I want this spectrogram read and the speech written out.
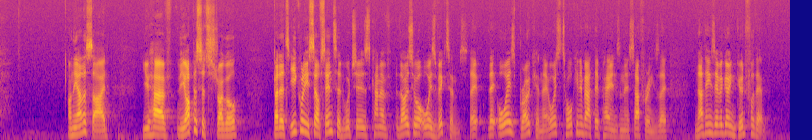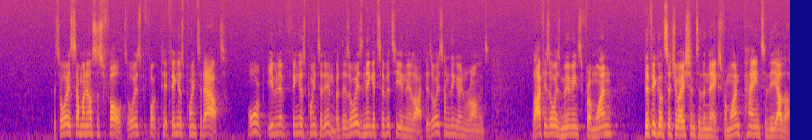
On the other side, you have the opposite struggle, but it's equally self centered, which is kind of those who are always victims. They, they're always broken. They're always talking about their pains and their sufferings. They, nothing's ever going good for them. It's always someone else's fault, always fingers pointed out, or even if fingers pointed in. But there's always negativity in their life. There's always something going wrong. It's, life is always moving from one difficult situation to the next, from one pain to the other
